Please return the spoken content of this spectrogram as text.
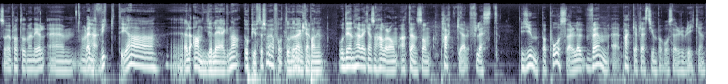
Som har pratat om en del. Ehm, den Väldigt viktiga eh, eller angelägna uppgifter som vi har fått under den Verkligen. kampanjen. Och den här veckan så handlar det om att den som packar flest gympapåsar, eller vem eh, packar flest gympapåsar i rubriken,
